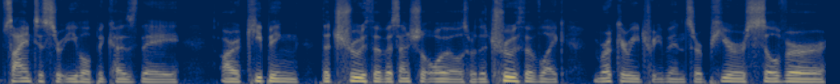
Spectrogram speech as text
scientists are evil because they are keeping the truth of essential oils or the truth of like mercury treatments or pure silver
